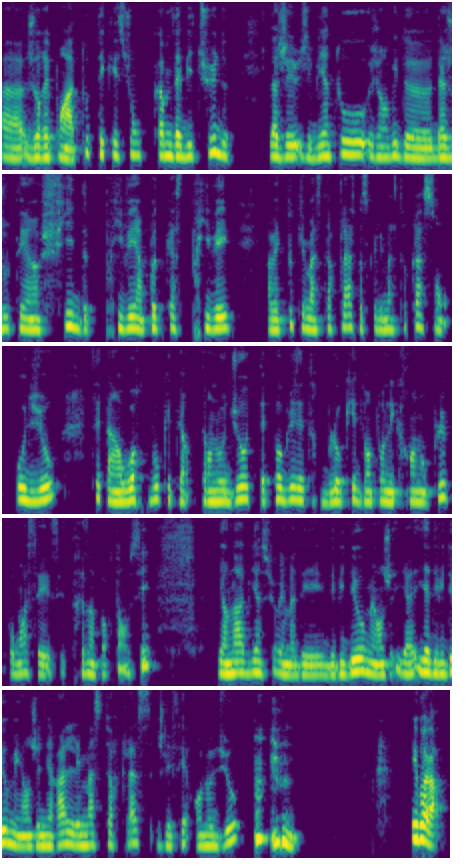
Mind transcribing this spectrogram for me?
Euh, je réponds à toutes tes questions comme d'habitude. Là, j'ai bientôt, j'ai envie d'ajouter un feed privé, un podcast privé avec toutes les masterclass parce que les masterclass sont audio. Tu sais, as un workbook et tu es, en audio. Tu pas obligé d'être bloqué devant ton écran non plus. Pour moi, c'est très important aussi. Il y en a, bien sûr, il y en a des, vidéos, mais en général, les masterclass, je les fais en audio. Et voilà.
